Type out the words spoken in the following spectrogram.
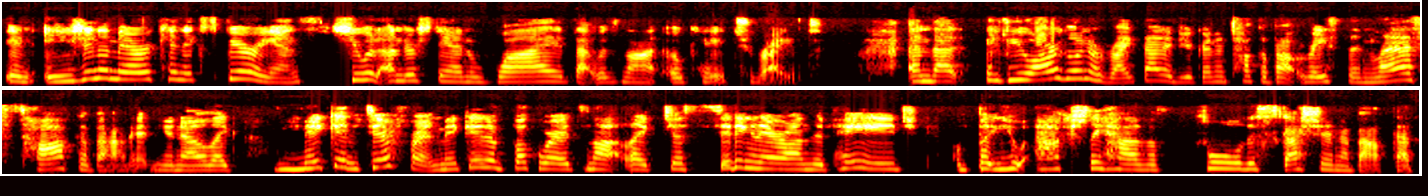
in Asian American experience, she would understand why that was not okay to write. And that if you are going to write that, if you're going to talk about race, then let's talk about it. You know, like make it different. Make it a book where it's not like just sitting there on the page, but you actually have a full discussion about that.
